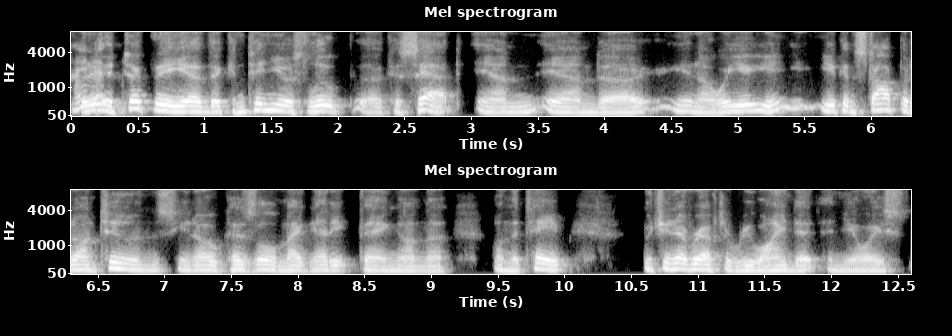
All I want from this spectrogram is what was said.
But Kinda. it took the uh, the continuous loop uh, cassette and and uh, you know where you, you you can stop it on tunes you know because little magnetic thing on the on the tape, but you never have to rewind it and you always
